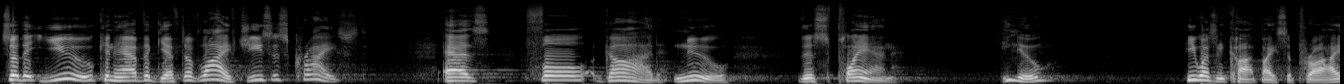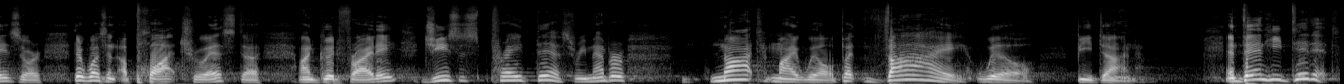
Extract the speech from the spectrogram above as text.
so that you can have the gift of life. Jesus Christ, as full God, knew this plan. He knew. He wasn't caught by surprise, or there wasn't a plot twist uh, on Good Friday. Jesus prayed this remember, not my will, but thy will be done. And then he did it.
